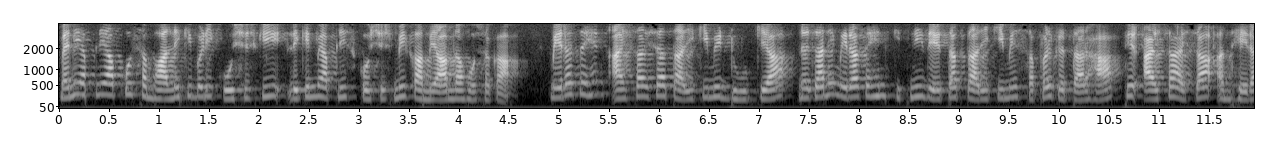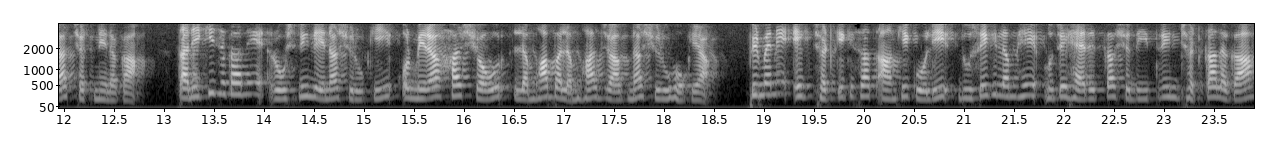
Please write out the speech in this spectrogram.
میں نے اپنے آپ کو سنبھالنے کی بڑی کوشش کی، لیکن میں اپنی اس کوشش میں کامیاب نہ ہو سکا۔ میرا ذہن آہستہ آہستہ تاریکی میں ڈوب گیا۔ نہ جانے میرا ذہن کتنی دیر تک تاریکی میں سفر کرتا رہا، پھر آہستہ آہستہ اندھیرا چٹنے لگا۔ تاریکی جگہ نے روشنی لینا شروع کی اور میرا خر شعور لمحہ بلمحہ جاگنا شروع ہو گیا۔ پھر میں نے ایک جھٹکے کے ساتھ آنکھیں کھولی۔ دوسرے کے لمحے مجھے حیرت کا شدید ترین جھٹکا لگا۔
